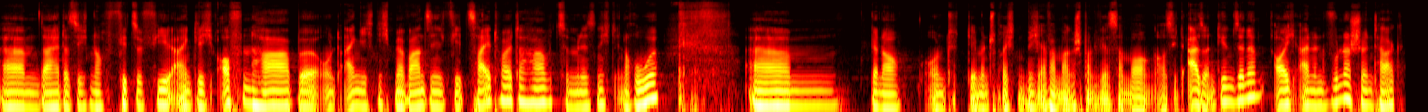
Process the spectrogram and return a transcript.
Ähm, daher, dass ich noch viel zu viel eigentlich offen habe und eigentlich nicht mehr wahnsinnig viel Zeit heute habe, zumindest nicht in Ruhe. Ähm, genau. Und dementsprechend bin ich einfach mal gespannt, wie es am Morgen aussieht. Also in diesem Sinne, euch einen wunderschönen Tag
